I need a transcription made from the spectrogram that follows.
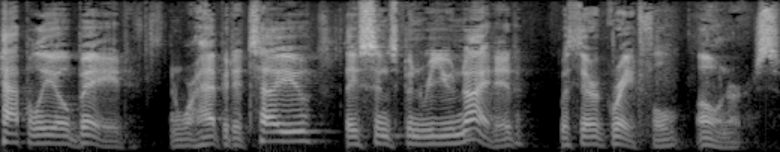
happily obeyed. And we're happy to tell you they've since been reunited with their grateful owners.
